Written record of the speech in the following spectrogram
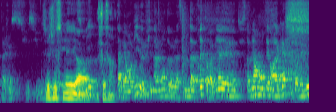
t'as juste su- subi. J'ai juste mis, euh, c'est ça. T'avais envie de, finalement de la semaine d'après, bien, euh, tu serais bien remonté dans la cage si t'avais vu.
